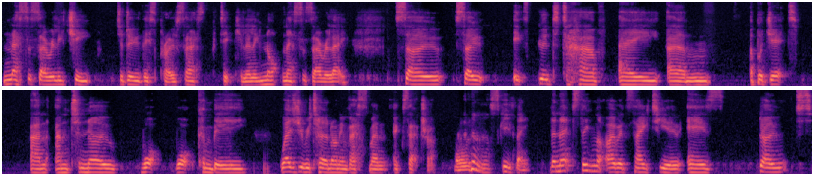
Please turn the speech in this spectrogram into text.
necessarily cheap to do this process, particularly not necessarily. So, so it's good to have a um, a budget and and to know what what can be where's your return on investment, etc. Excuse me. The next thing that I would say to you is don't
